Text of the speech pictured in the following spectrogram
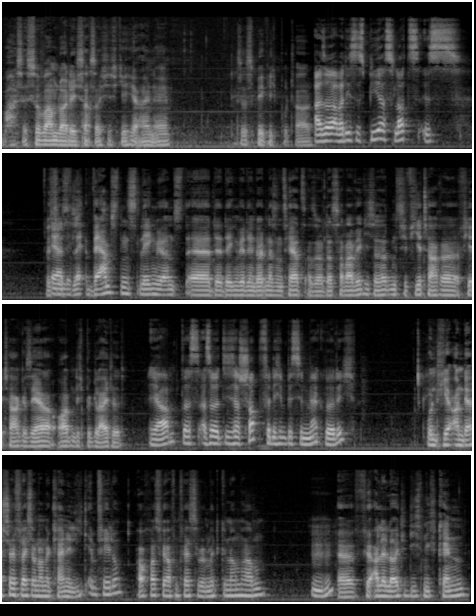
Boah, es ist so warm, Leute. Ich sag's euch, ich gehe hier ein, ey. Das ist wirklich brutal. Also, aber dieses. Das Ehrlich. ist wärmstens legen wir uns, äh, legen wir den Leuten das ins Herz. Also das war wirklich, das hat uns die vier Tage, vier Tage sehr ordentlich begleitet. Ja, das, also dieser Shop finde ich ein bisschen merkwürdig. Und hier an der Stelle vielleicht auch noch eine kleine Liedempfehlung, auch was wir auf dem Festival mitgenommen haben. Äh, für alle Leute, die es nicht kennen,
